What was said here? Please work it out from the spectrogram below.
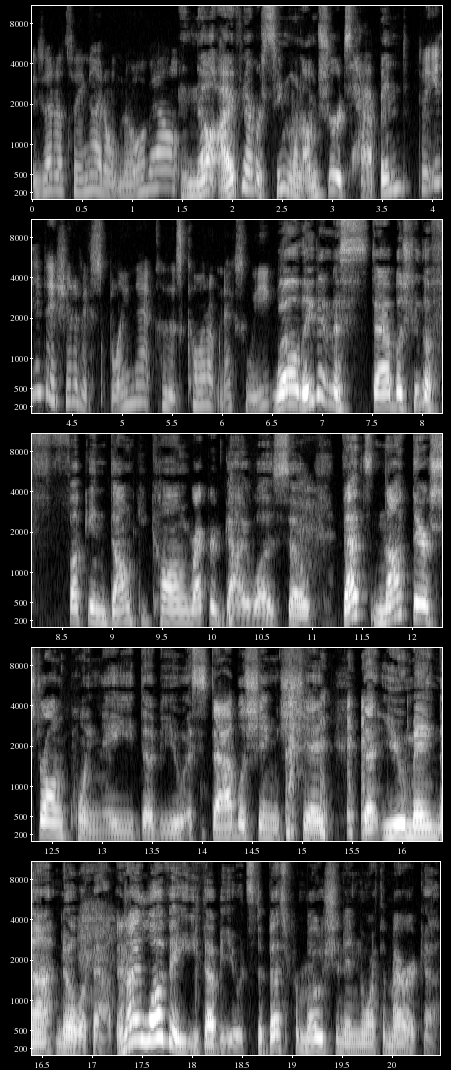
is that a thing I don't know about? No, I've never seen one. I'm sure it's happened. Don't you think they should have explained that because it's coming up next week? Well, they didn't establish who the fucking Donkey Kong record guy was, so that's not their strong point in AEW, establishing shit that you may not know about. And I love AEW, it's the best promotion in North America.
